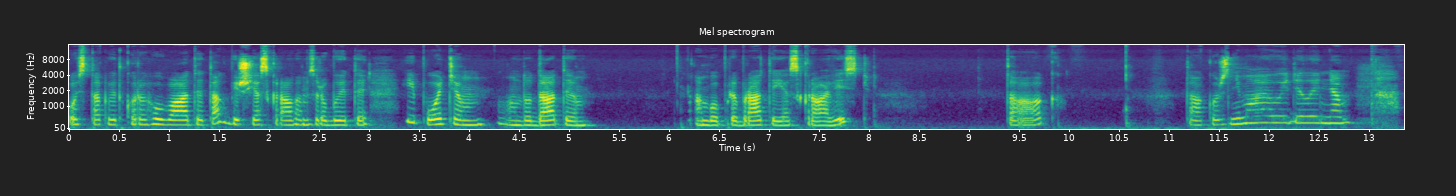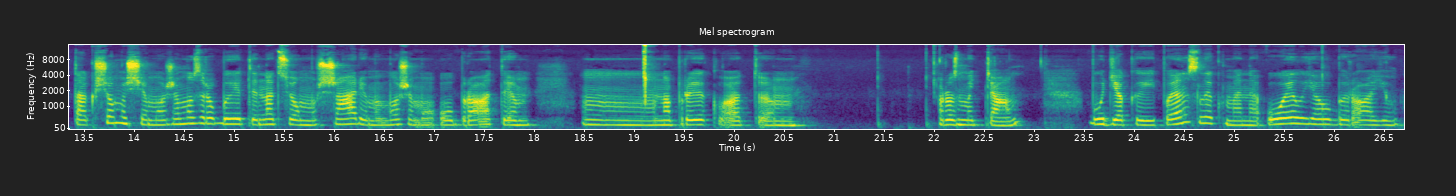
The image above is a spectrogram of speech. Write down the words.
ось так відкоригувати, так, більш яскравим зробити, і потім додати або прибрати яскравість. Так, також знімаю виділення. Так, що ми ще можемо зробити? На цьому шарі ми можемо обрати, наприклад, ем, розмиття. Будь-який пензлик, в мене ойл я обираю,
